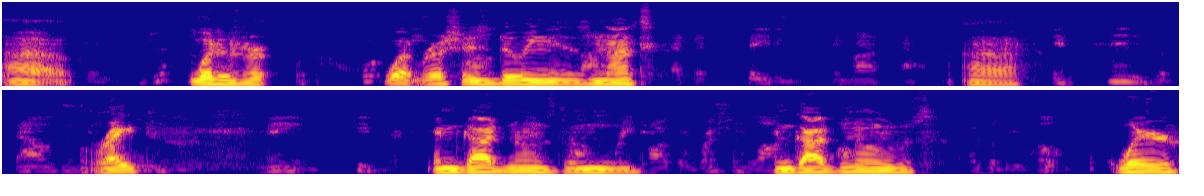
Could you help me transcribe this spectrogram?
uh, what is what Russia is doing is not uh, right, and God knows the need, and God knows where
